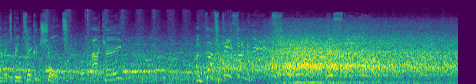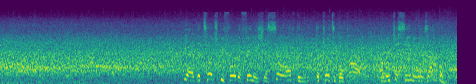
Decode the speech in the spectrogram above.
And it's been taken short. Ake. And that's a decent hit! He scored! Yeah, the touch before the finish is so often the critical part, and we've just seen an example.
